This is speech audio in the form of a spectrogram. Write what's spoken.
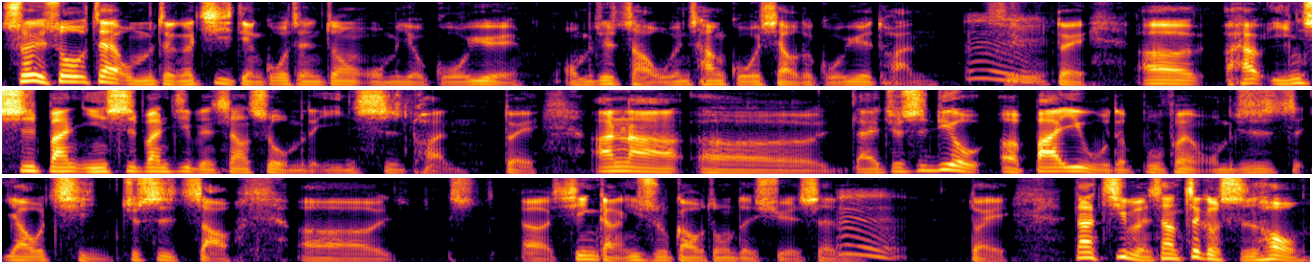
所以说在我们整个祭典过程中，我们有国乐，我们就找文昌国小的国乐团。嗯，对，呃，还有吟诗班，吟诗班基本上是我们的吟诗团。对，啊，那呃，来就是六呃八一五的部分，我们就是邀请，就是找呃呃新港艺术高中的学生。嗯，对，那基本上这个时候，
